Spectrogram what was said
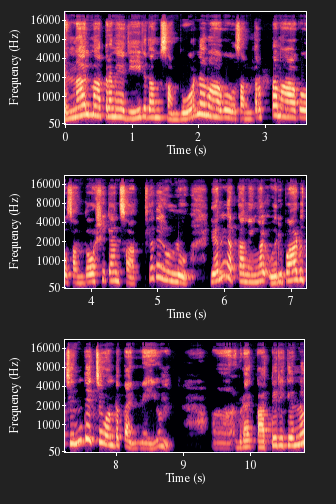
എന്നാൽ മാത്രമേ ജീവിതം സമ്പൂർണമാകൂ സംതൃപ്തമാകൂ സന്തോഷിക്കാൻ സാധ്യതയുള്ളൂ എന്നൊക്കെ നിങ്ങൾ ഒരുപാട് ചിന്തിച്ചുകൊണ്ട് തന്നെയും ഇവിടെ കാത്തിരിക്കുന്നു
